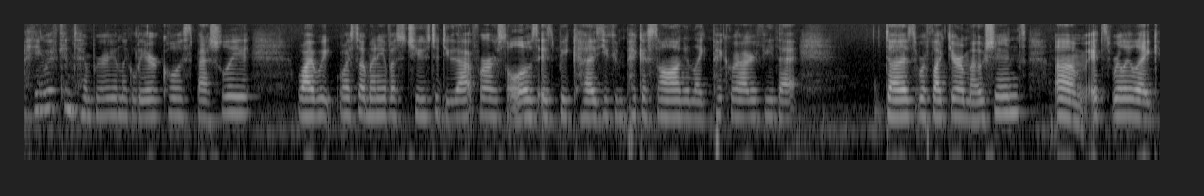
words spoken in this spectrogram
I think with contemporary and like lyrical, especially, why we why so many of us choose to do that for our solos is because you can pick a song and like pick choreography that does reflect your emotions. Um, it's really like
